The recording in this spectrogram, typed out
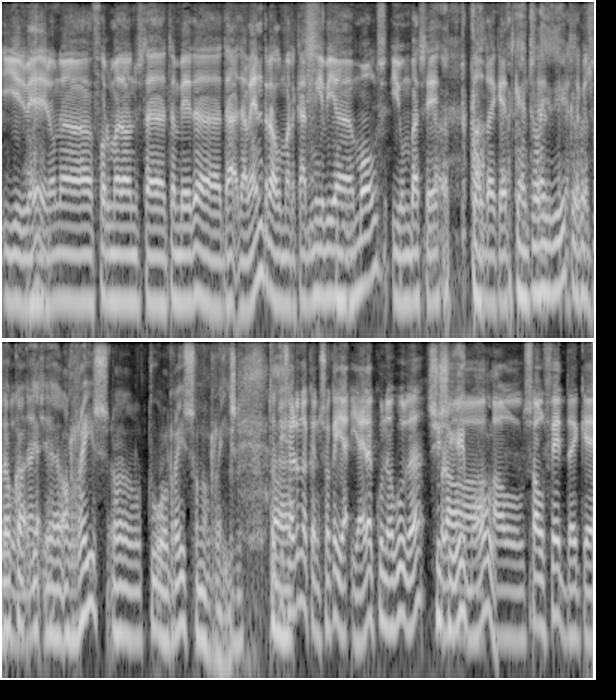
i bé, era una forma doncs, de, també de, de, de vendre al mercat n'hi havia molts i un va ser el d'aquest aquest concert, aquesta que veu que ja, ja, els reis el, tu, els reis són els reis Tot i Eh, això era una cançó que ja, ja era coneguda, Sí, però sí, molt. el sol fet de que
